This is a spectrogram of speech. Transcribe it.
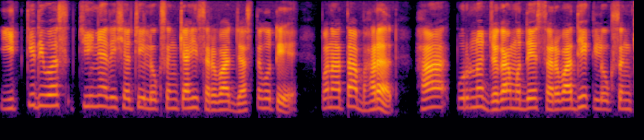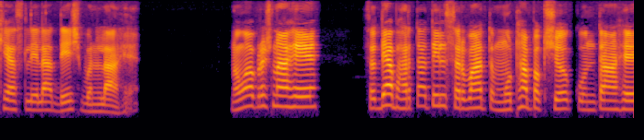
इतके दिवस चीन या देशाची लोकसंख्या ही सर्वात जास्त होती. पण आता भारत हा पूर्ण जगामध्ये सर्वाधिक लोकसंख्या असलेला देश बनला आहे. नवा प्रश्न आहे सध्या भारतातील सर्वात मोठा पक्ष कोणता आहे?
